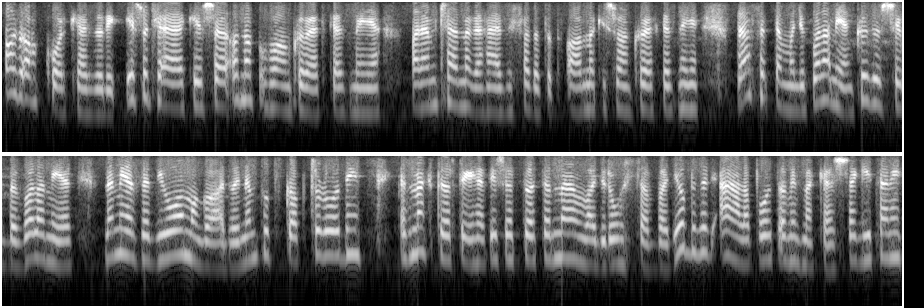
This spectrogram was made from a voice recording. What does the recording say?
az akkor kezdődik. És hogyha elkésel, annak van következménye. Ha nem csinál meg a házi feladatot, annak is van következménye. De azt hittem mondjuk valamilyen közösségben valamiért nem érzed jól magad, vagy nem tudsz kapcsolódni, ez megtörténhet, és ettől te nem vagy rosszabb vagy jobb. Ez egy állapot, amit meg kell segíteni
